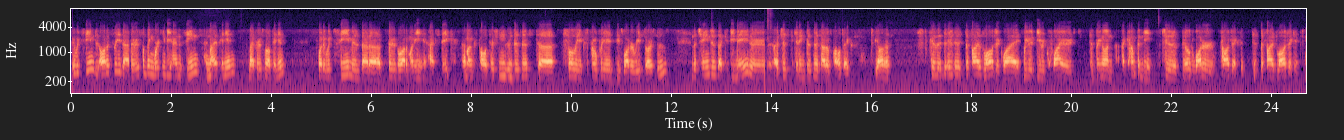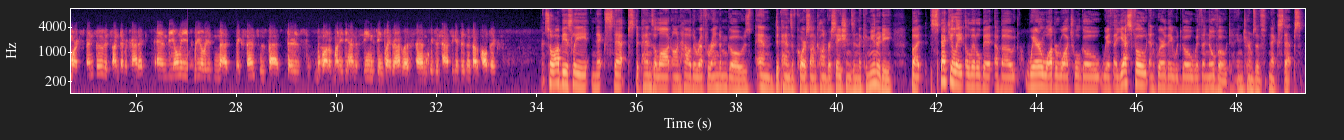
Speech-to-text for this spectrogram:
It would seem honestly that there is something working behind the scenes, in my opinion, my personal opinion. What it would seem is that uh, there's a lot of money at stake amongst politicians and business to slowly expropriate these water resources. The changes that could be made are, are just getting business out of politics, to be honest. Because it, it, it defies logic why we would be required to bring on a company to build water projects. It just defies logic. It's more expensive, it's undemocratic, and the only real reason that makes sense is that there's a lot of money behind the scenes being played around with, and we just have to get business out of politics. So obviously, next steps depends a lot on how the referendum goes, and depends, of course, on conversations in the community. But speculate a little bit about where Water Watch will go with a yes vote and where they would go with a no vote in terms of next steps.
